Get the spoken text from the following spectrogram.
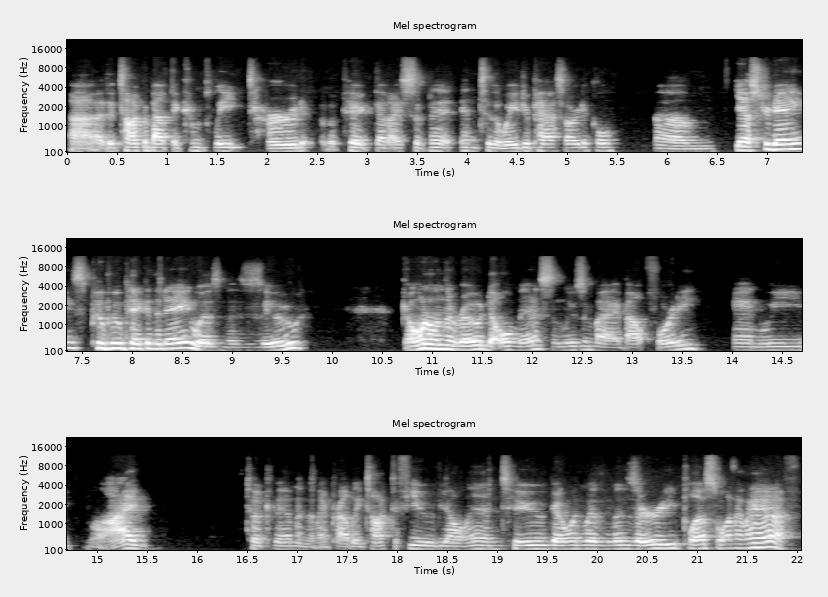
Uh, to talk about the complete turd of a pick that I submit into the Wager Pass article. Um, yesterday's poo poo pick of the day was Mizzou going on the road to Ole Miss and losing by about 40. And we, well, I took them, and then I probably talked a few of y'all into going with Missouri plus one and a half.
